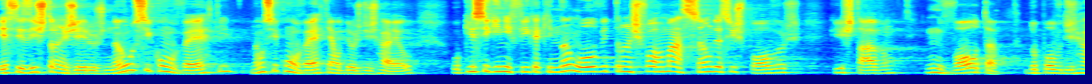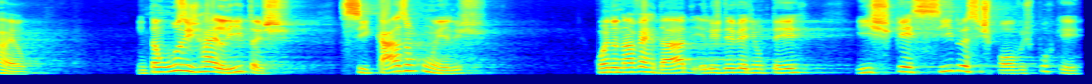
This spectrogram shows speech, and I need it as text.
esses estrangeiros não se convertem, não se convertem ao Deus de Israel, o que significa que não houve transformação desses povos que estavam em volta do povo de Israel. Então, os israelitas se casam com eles, quando na verdade eles deveriam ter esquecido esses povos, porque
